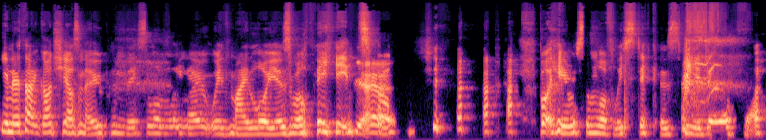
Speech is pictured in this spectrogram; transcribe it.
you know, thank God she hasn't opened this lovely note with my lawyers will be in yeah. touch. but here are some lovely stickers for your daughter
